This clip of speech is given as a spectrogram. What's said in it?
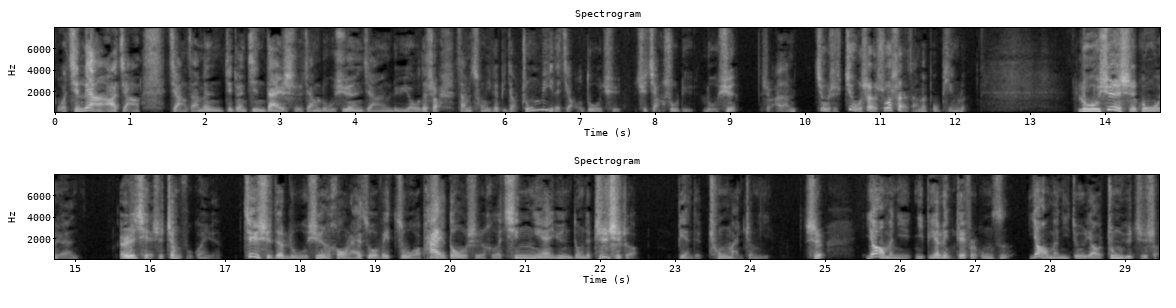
我尽量啊讲讲咱们这段近代史，讲鲁迅，讲旅游的时候，咱们从一个比较中立的角度去去讲述鲁鲁迅，是吧？咱们就是就事儿说事儿，咱们不评论。鲁迅是公务员。而且是政府官员，这使得鲁迅后来作为左派斗士和青年运动的支持者，变得充满争议。是，要么你你别领这份工资，要么你就要忠于职守。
